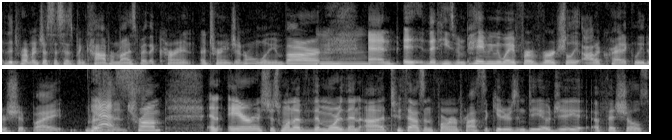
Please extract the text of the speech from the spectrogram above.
the Department of Justice, has been compromised by the current Attorney General William Barr, Mm-hmm. and it, that he's been paving the way for a virtually autocratic leadership by President Yes. Trump. And Ayer is just one of the more than uh, 2,000 former prosecutors and DOJ officials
